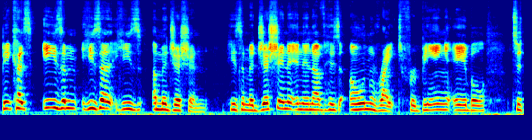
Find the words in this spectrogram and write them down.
Because he's a he's a he's a magician. He's a magician in and of his own right for being able to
